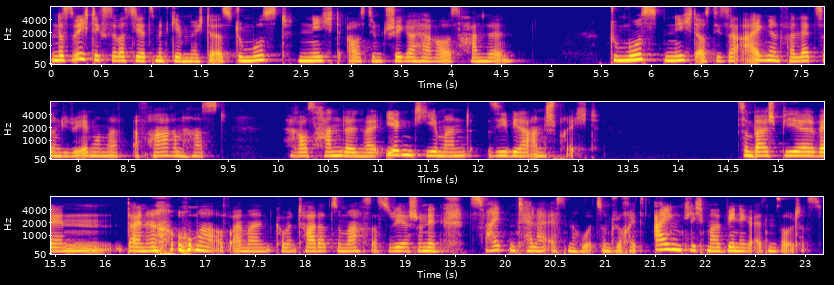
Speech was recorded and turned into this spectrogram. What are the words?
Und das Wichtigste, was ich jetzt mitgeben möchte, ist, du musst nicht aus dem Trigger heraus handeln. Du musst nicht aus dieser eigenen Verletzung, die du irgendwann mal erfahren hast, heraus handeln, weil irgendjemand sie wieder anspricht. Zum Beispiel, wenn deine Oma auf einmal einen Kommentar dazu macht, dass du dir ja schon den zweiten Teller Essen holst und du doch jetzt eigentlich mal weniger essen solltest.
